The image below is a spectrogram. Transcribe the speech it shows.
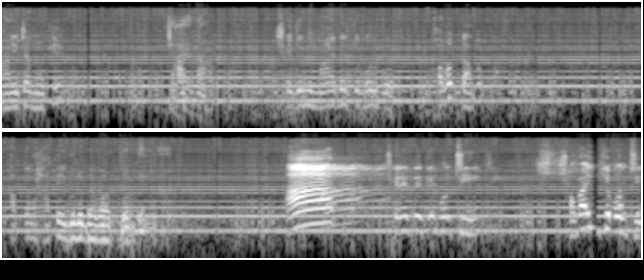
পানিটা নখে যায় না। সেই জন্য মায়েদেরকে বলব, খবরদার। আপনারা হাতে এগুলো ব্যবহার করবেন না। আর ছেলেদেরকে বলছি, সবাইকে বলছি,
